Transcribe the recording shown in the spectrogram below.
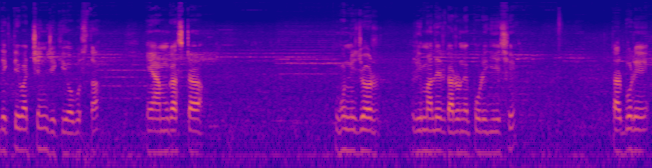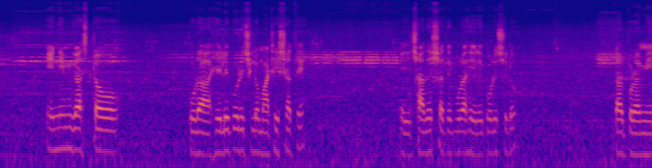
দেখতে পাচ্ছেন যে কী অবস্থা। এই আম গাছটা ঘূর্ণিঝড় রিমালের কারণে পড়ে গিয়েছে। তারপরে এই নিম গাছটাও পুরা হেলে পড়েছিল মাটির সাথে। এই ছাদের সাথে পুরা হেলে পড়েছিল। তারপর আমি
